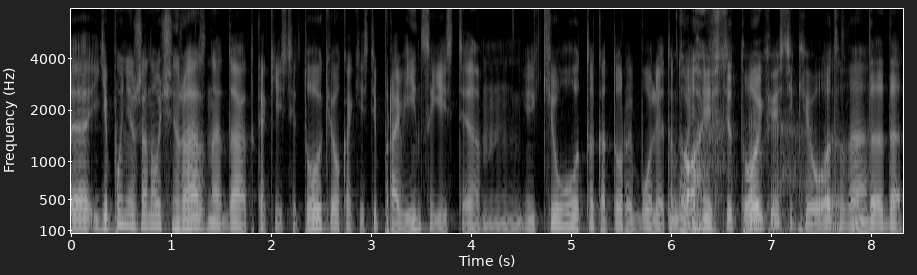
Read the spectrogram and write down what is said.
Япония же, она очень разная, да, как есть и Токио, как есть и провинции, есть эм, и Киото, который более такой... Да, есть и Токио, есть и Киото, да. Да, да.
